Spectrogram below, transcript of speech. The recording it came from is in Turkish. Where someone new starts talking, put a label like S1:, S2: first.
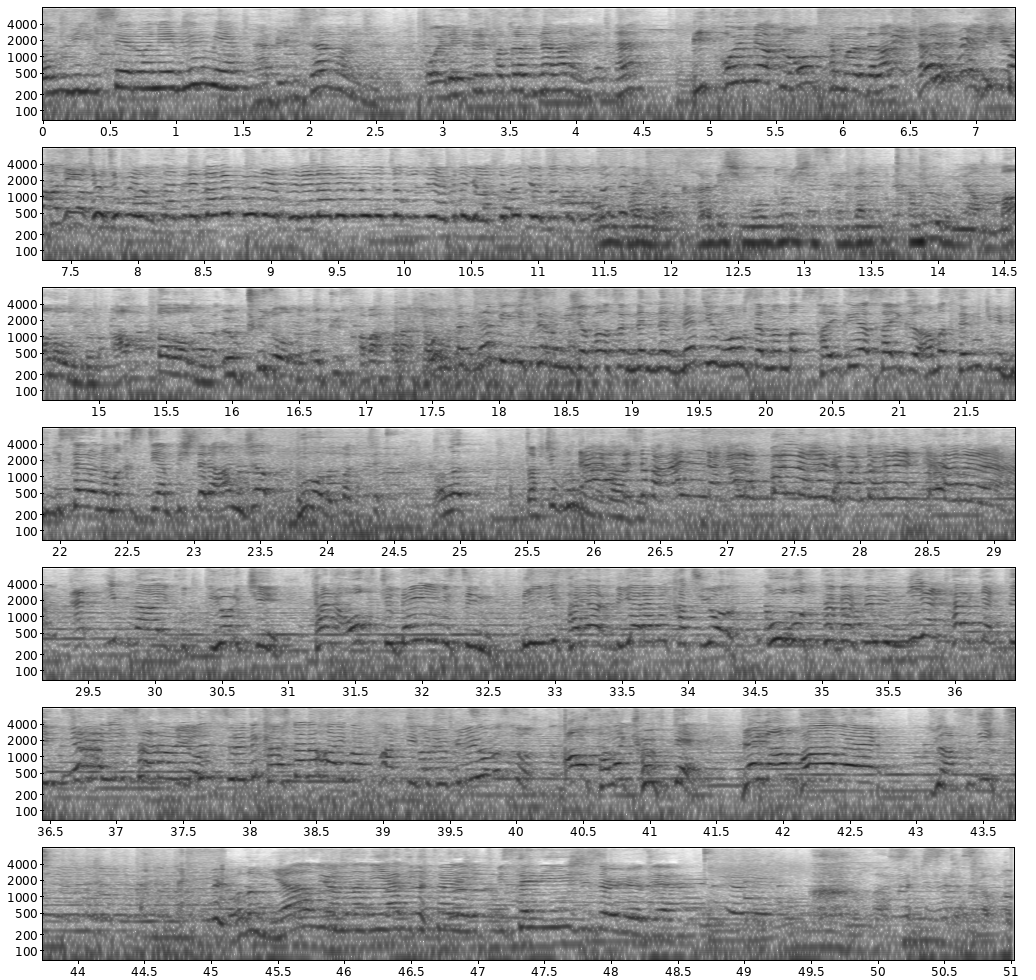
S1: O bilgisayar oynayabilir miyim?
S2: Ha bilgisayar mı oynayacaksın? O elektrik faturası ne lan öyle? He? Bitcoin mi yapıyorsun oğlum sen bu evde lan? He?
S3: Hiç acımıyor. Sen neden hep böyle yapıyorsun? El alemin oğlu çalışıyor evine yardım ediyorsun.
S2: Oğlum var ya bak kardeşim olduğun için senden utanıyorum ya. Mal oldun, aptal oldun, öküz oldun, öküz. Sabahtan akşam. Oğlum sen ne bilgisayar oynayacaksın falan sen ne, ne, ne diyorsun oğlum sen lan bak saygıya saygı ama senin gibi bilgisayar oynamak isteyen pişlere anca bu olur bak. Valla taşı vurmak lazım. İbn Aykut diyor ki sen okçu değil misin? Bilgisayar bir yere mi kaçıyor? Uhud tepesini niye terk ettin? Ya
S3: Sen oynadığın sürede kaç tane hayvan katlediliyor biliyor musun?
S2: Al sana köfte. Vegan power. Yasız it. Oğlum niye ağlıyorsun lan? İyi hadi git öyle git. Biz senin iyi işi söylüyoruz ya.
S4: Allah seni stres yapma.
